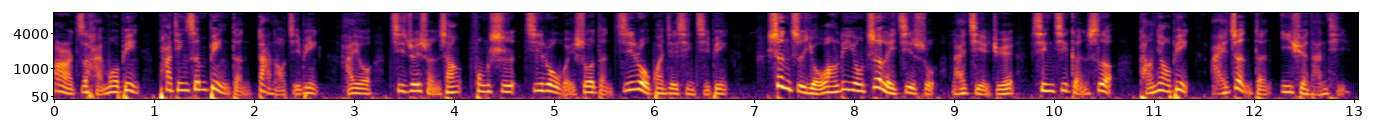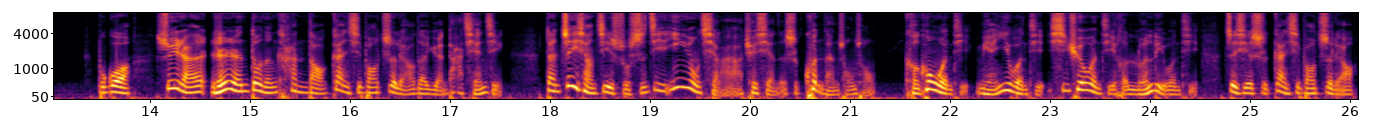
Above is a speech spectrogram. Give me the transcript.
阿尔兹海默病、帕金森病等大脑疾病，还有脊椎损伤、风湿、肌肉萎缩等肌肉关节性疾病，甚至有望利用这类技术来解决心肌梗塞、糖尿病、癌症等医学难题。不过，虽然人人都能看到干细胞治疗的远大前景，但这项技术实际应用起来啊，却显得是困难重重。可控问题、免疫问题、稀缺问题和伦理问题，这些是干细胞治疗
